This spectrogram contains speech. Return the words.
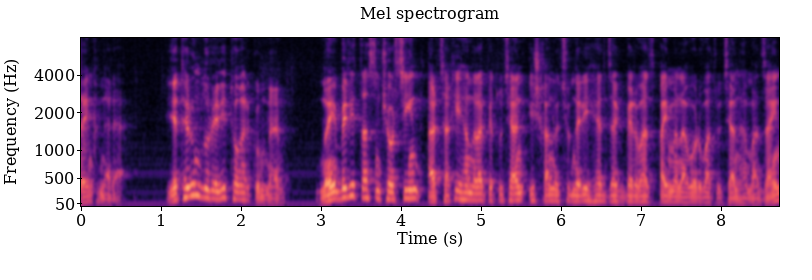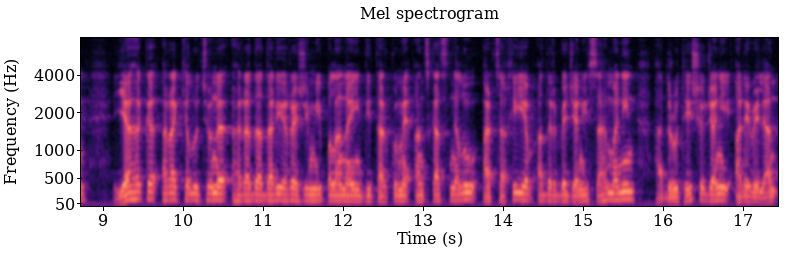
օրենքները։ Եթերում լուրերի թողարկումն է։ Նոյեմբերի 14-ին Արցախի Հանրապետության իշխանությունների հետ ձեռքբերված պայմանավորվածության համաձայն ԵՀԿ առաքելությունը հրադադարի ռեժիմի պլանային դիտարկում է անցկացնելու Արցախի եւ Ադրբեջանի սահմանին Հադրութի շրջանի արևելյան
